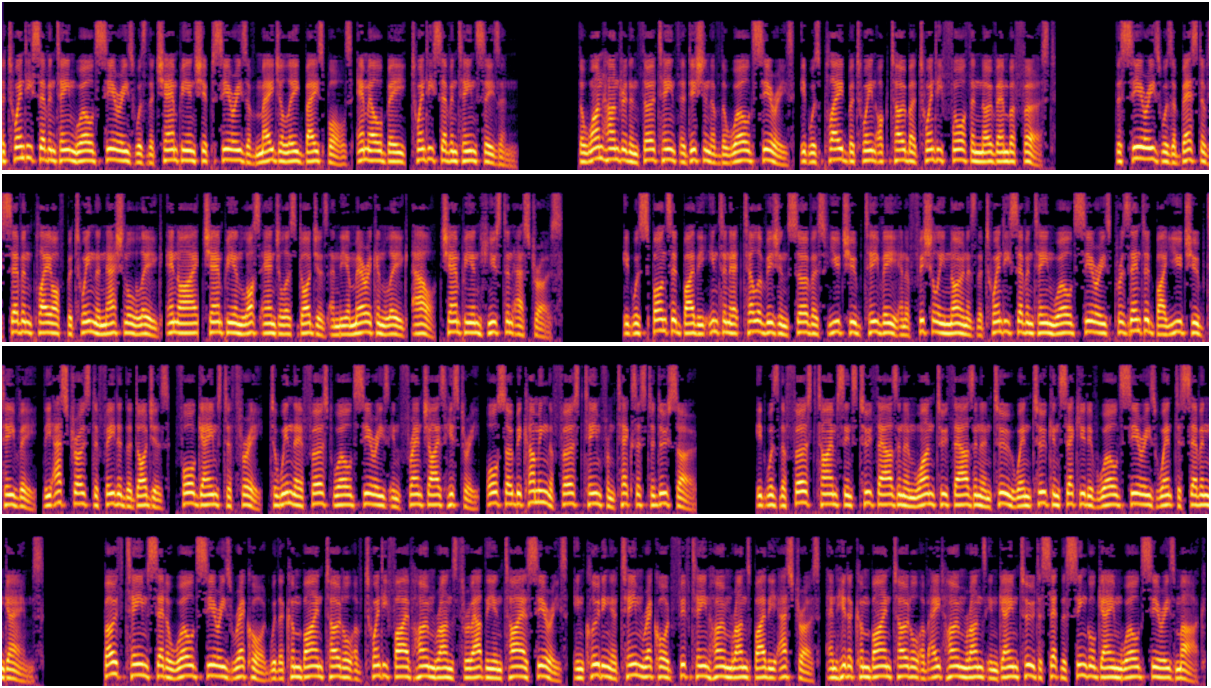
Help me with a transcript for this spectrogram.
The 2017 World Series was the championship series of Major League Baseball's MLB 2017 season. The 113th edition of the World Series, it was played between October 24 and November 1. The series was a best-of-seven playoff between the National League champion Los Angeles Dodgers and the American League champion Houston Astros. It was sponsored by the internet television service YouTube TV and officially known as the 2017 World Series presented by YouTube TV. The Astros defeated the Dodgers, 4 games to 3, to win their first World Series in franchise history, also becoming the first team from Texas to do so. It was the first time since 2001–2002 when two consecutive World Series went to seven games. Both teams set a World Series record with a combined total of 25 home runs throughout the entire series, including a team record 15 home runs by the Astros, and hit a combined total of 8 home runs in Game 2 to set the single-game World Series mark.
